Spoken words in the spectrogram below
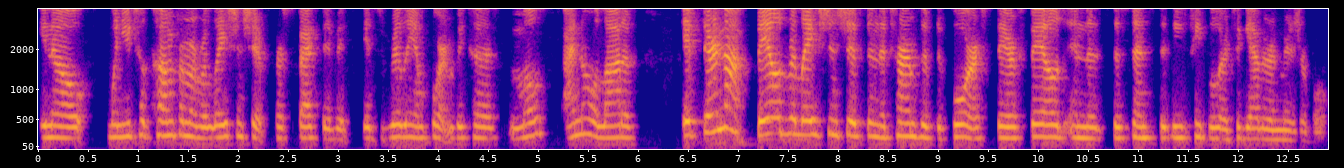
you know, when you to come from a relationship perspective, it, it's really important because most I know a lot of if they're not failed relationships in the terms of divorce, they're failed in the, the sense that these people are together and miserable.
